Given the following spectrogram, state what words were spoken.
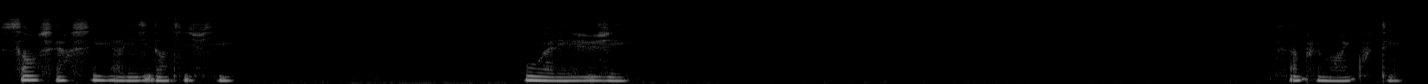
sans chercher à les identifier ou à les juger. Simplement écouter.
